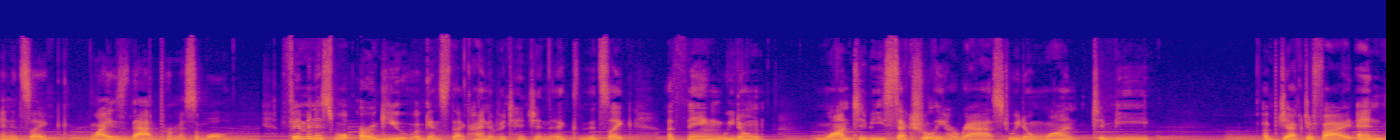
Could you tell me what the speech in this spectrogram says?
And it's like, why is that permissible? Feminists will argue against that kind of attention. It's like a thing we don't want to be sexually harassed. We don't want to be objectified. And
